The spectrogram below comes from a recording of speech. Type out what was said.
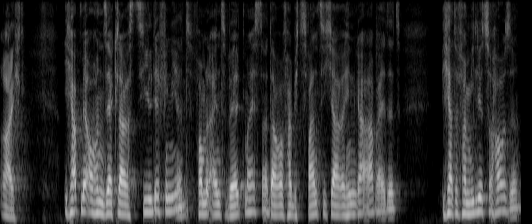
reicht. Ich habe mir auch ein sehr klares Ziel definiert, mhm. Formel 1 Weltmeister. Darauf habe ich 20 Jahre hingearbeitet. Ich hatte Familie zu Hause,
